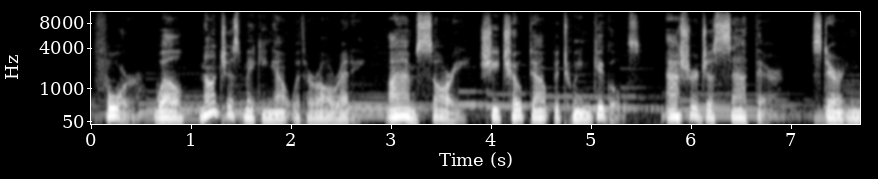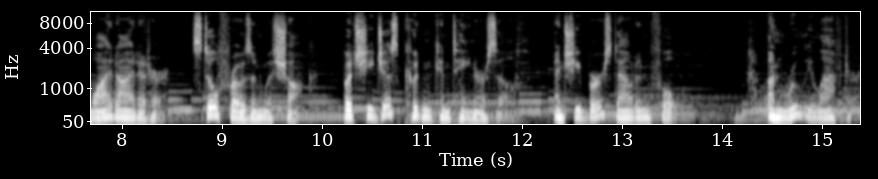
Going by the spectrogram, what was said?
For, well, not just making out with her already. I am sorry, she choked out between giggles. Asher just sat there, staring wide eyed at her, still frozen with shock. But she just couldn't contain herself, and she burst out in full, unruly laughter,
